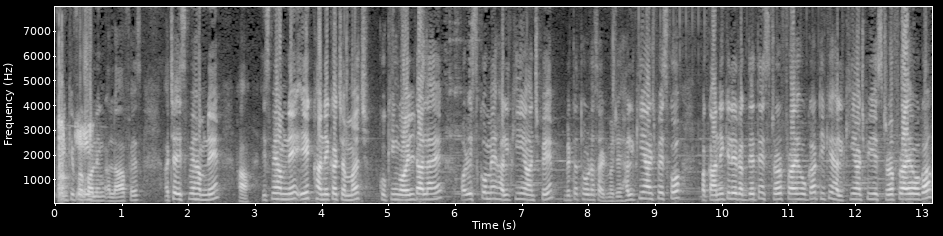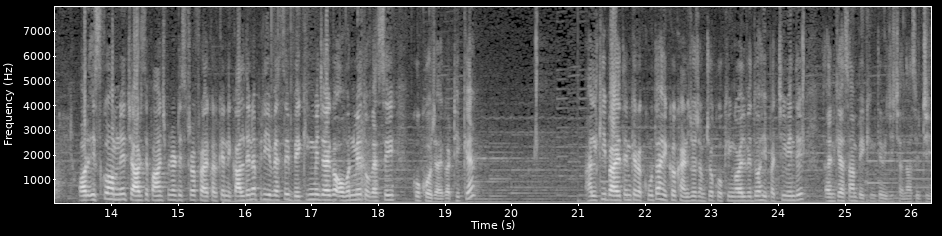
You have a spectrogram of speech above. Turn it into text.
थैंक यू फॉर कॉलिंग अल्लाह हाफिज़ अच्छा इसमें हमने हाँ इसमें हमने एक खाने का चम्मच कुकिंग ऑयल डाला है और इसको मैं हल्की आँच पे बेटा थोड़ा साइड में जाए हल्की आँच पे इसको पकाने के लिए रख देते हैं स्टर फ्राई होगा ठीक है? हल्की आँच पे ये स्टर फ्राई होगा और इसको हमने चार से पाँच मिनट स्टर फ्राई करके निकाल देना फिर ये वैसे ही बेकिंग में जाएगा ओवन में तो वैसे ही कुक हो जाएगा ठीक है? हल्की बाहि इनखे रखूँ था हिकु खंड जो चमचो कुकिंग ऑयल विधो ही पची वेंदी त इनखे असां बेकिंग ते विझी छॾंदासीं जी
